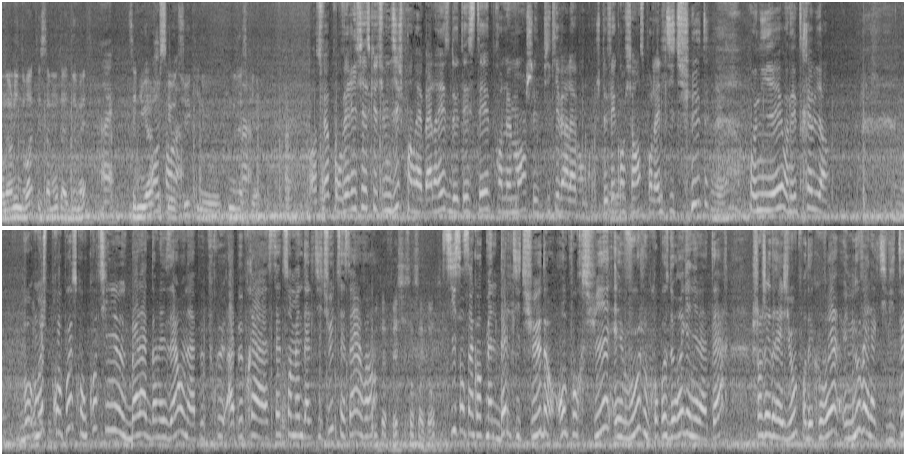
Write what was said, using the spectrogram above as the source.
on est en ligne droite et ça monte à 2 mètres. Ouais. C'est le nuage qui est au-dessus qui nous, qui nous aspire. Bon, tu vois, pour vérifier ce que tu me dis, je prendrais pas le risque de tester, de prendre le manche et de piquer vers l'avant. Je te fais confiance pour l'altitude. On y est, on est très bien. Bon, moi je propose qu'on continue notre balade dans les airs. On est à peu près à, peu près à 700 mètres d'altitude, c'est ça, Hervin Tout à fait, 650. 650 mètres d'altitude, on poursuit. Et vous, je vous propose de regagner la Terre, changer de région pour découvrir une nouvelle activité,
